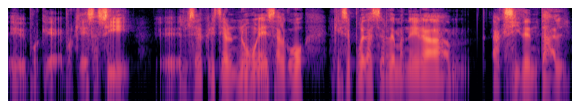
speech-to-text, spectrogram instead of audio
eh, porque, porque es así, eh, el ser cristiano no es algo que se pueda hacer de manera mm, accidental,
